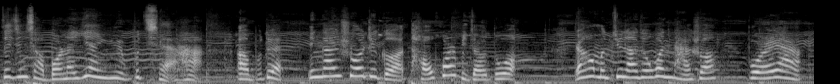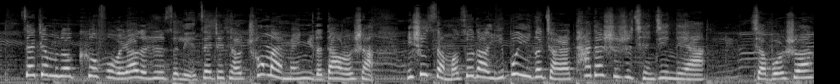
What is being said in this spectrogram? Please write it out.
最近小博呢艳遇不浅哈，啊不对，应该说这个桃花比较多。然后我们军良就问他说：“博儿呀，在这么多客服围绕的日子里，在这条充满美女的道路上，你是怎么做到一步一个脚印踏踏实实前进的呀？”小博说：“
